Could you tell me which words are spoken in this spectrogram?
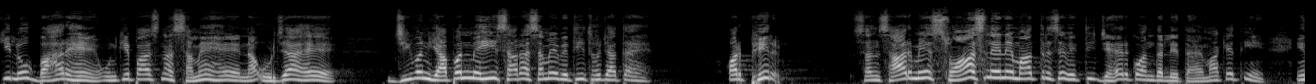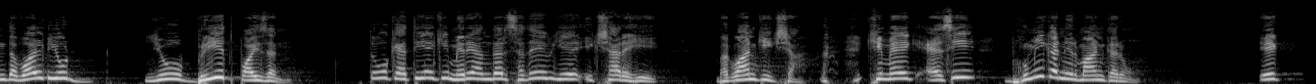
कि लोग बाहर हैं, उनके पास ना समय है, ना ऊर्जा है, जीवन यापन में ही सारा समय व्यतीत हो जाता है। और फिर संसार में श्वास लेने मात्र से व्यक्ति जहर को अंदर लेता है। माँ कहती है in the world you you breathe poison तो वो कहती है कि मेरे अंदर सदैव ये इच्छा रही, भगवान की इच्छा, कि मैं एक ऐसी भूमि का निर्माण करूँ। एक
